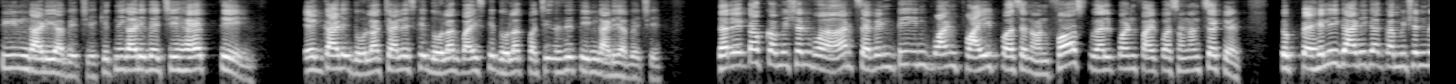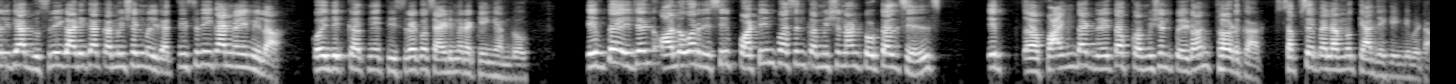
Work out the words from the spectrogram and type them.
तीन गाड़ियाँ बेची कितनी गाड़ी बेची है? तीन। एक गाड़ी दो लाख चालीस की, दो लाख बाईस की, दो लाख पच्चीस ऐसी तीन गाड़ियाँ बेची the rate of commission were seventeen point five percent on first twelve point five percent on second तो पहली गाड़ी का कमीशन मिल गया दूसरी गाड़ी का कमीशन मिल गया तीसरी का नहीं मिला। कोई दिक्कत नहीं तीसरे को साइड में रखेंगे हम लोग। If the agent all over receive 14% commission on total sales if uh, find the rate of commission paid on third car सबसे पहले हम लोग क्या देखेंगे बेटा?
